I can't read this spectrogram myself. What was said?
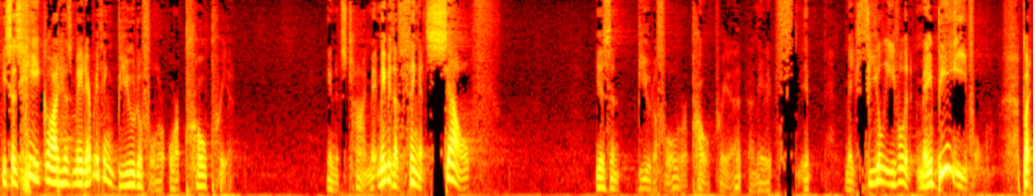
he says, He, God, has made everything beautiful or, appropriate in its time. Maybe the thing itself isn't beautiful or appropriate. I mean, it, it may feel evil, it may be evil. But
